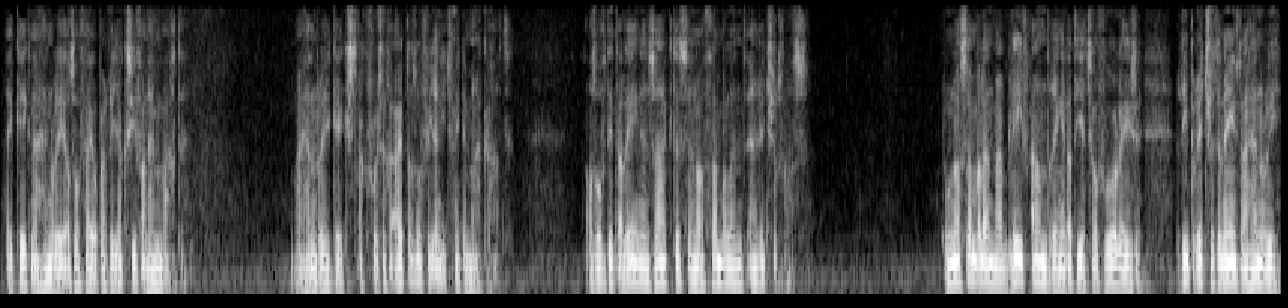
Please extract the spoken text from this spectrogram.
Hij keek naar Henry alsof hij op een reactie van hem wachtte. Maar Henry keek strak voor zich uit alsof hij er niets mee te maken had. Alsof dit alleen een zaak tussen Northumberland en Richard was. Toen Northumberland maar bleef aandringen dat hij het zou voorlezen... riep Richard ineens naar Henry.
